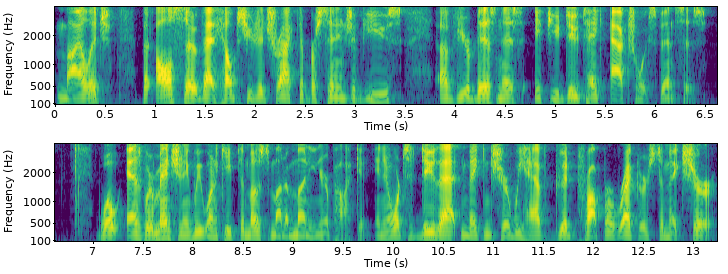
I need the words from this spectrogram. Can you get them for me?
mileage, but also that helps you to track the percentage of use of your business if you do take actual expenses. Well, as we're mentioning, we want to keep the most amount of money in your pocket. And in order to do that, making sure we have good, proper records to make sure.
